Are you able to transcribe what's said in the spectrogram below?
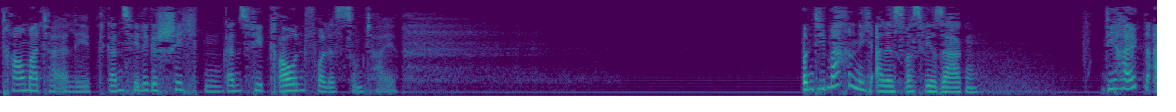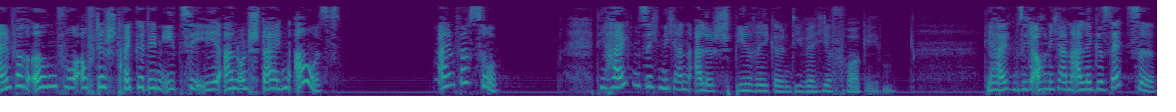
Traumata erlebt, ganz viele Geschichten, ganz viel Grauenvolles zum Teil. Und die machen nicht alles, was wir sagen. Die halten einfach irgendwo auf der Strecke den ICE an und steigen aus. Einfach so. Die halten sich nicht an alle Spielregeln, die wir hier vorgeben. Die halten sich auch nicht an alle Gesetze,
